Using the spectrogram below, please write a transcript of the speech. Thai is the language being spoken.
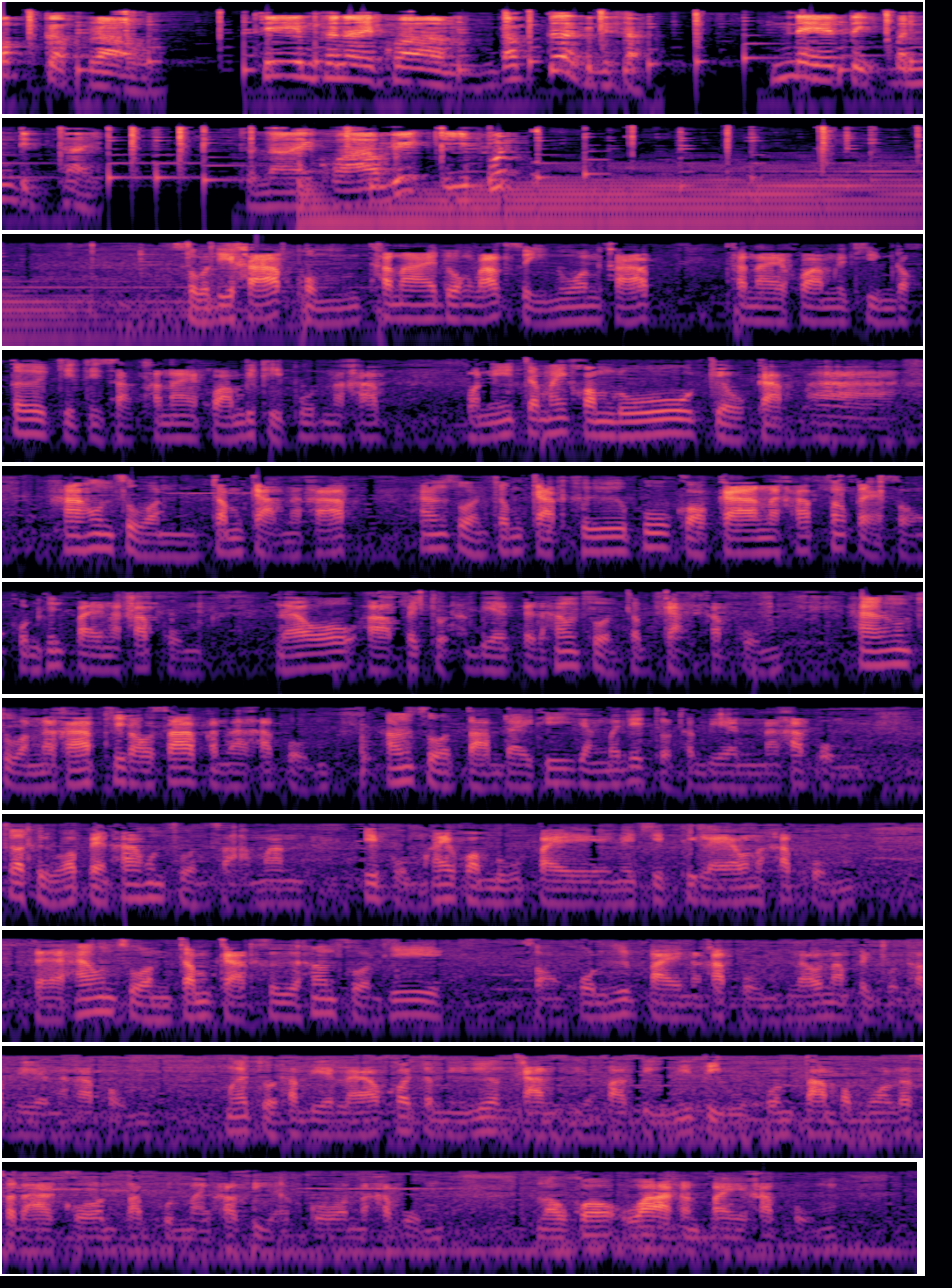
พบกับเรา ทีมทนายความดรกิติศักดิ์เนติบัณฑิตไทย ทนายความวิถีพุทธ สวัสดีครับ ผมทนายดวงรัตน์ศรีนวลครับ ทนายความในทีมดรกิติศักดิ์ทนายความวิถีพุทธนะครับ วันนี้จะให้ความรู้เกี่ยวกับอ่าห้าหุ้นส่วนจำกัดนะครับ ห้างหุ้นส่วนจำกัดคือผู้ก่อการนะครับ ตั้งแต่สองคนขึ้นไปนะครับ ผมแล้วไปจดทะเบียนเป็นห้างส่วนจำกัดครับ ผมห้างส่วนนะครับ ที่เราทราบกันนะครับ ผมห้างส่วนตามใดที่ยังไม่ได้จดทะเบียนนะครับ ผมก็ถือว่าเป็นห้างหุ้นส่วนสามัญที่ผมให้ความรู้ไปในคลิปที่แล้วนะครับ ผมแต่ห้างหุ้นส่วนจำกัดคือห้างส่วนที่ สองคนขึ้นไปนะครับ ผมแล้วนำไปจดทะเบียนนะครับ ผมเมื่อจดทะเบียนแล้วก็จะมีเรื่องการเสียภาษีนิติบุคคลตามประมวลรัษฎากรตามกฎหมายภาษีอากรนะครับ ผมเราก็ว่ากันไปครับ ผม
